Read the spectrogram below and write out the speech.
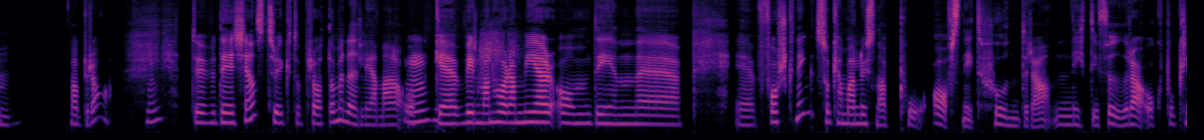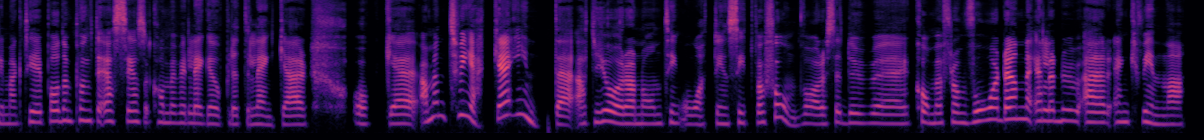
Mm. mm. Vad bra. Mm. Du, det känns tryggt att prata med dig Lena och mm. eh, vill man höra mer om din eh, eh, forskning så kan man lyssna på avsnitt 194 och på klimakteriepodden.se så kommer vi lägga upp lite länkar och eh, ja, men tveka inte att göra någonting åt din situation vare sig du eh, kommer från vården eller du är en kvinna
